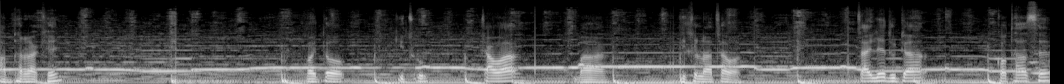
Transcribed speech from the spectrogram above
আবদার রাখে। হয়তো কিছু চাওয়া বা কিছু না চাওয়া। চাইলে দুটা কথা আছে।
